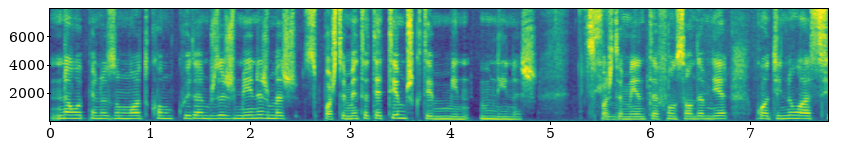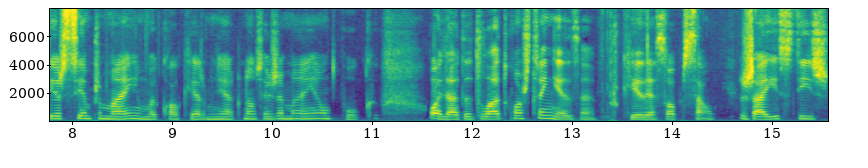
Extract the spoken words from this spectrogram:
não apenas o modo como cuidamos das meninas, mas supostamente até temos que ter meninas. Sim. Supostamente a função da mulher continua a ser sempre mãe, uma qualquer mulher que não seja mãe é um pouco olhada de lado com estranheza, porque é dessa opção. Já isso diz,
